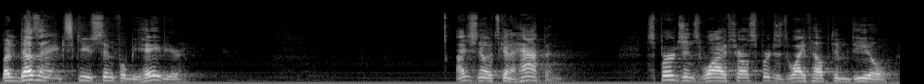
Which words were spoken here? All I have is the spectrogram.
But it doesn't excuse sinful behavior. I just know it's going to happen. Spurgeon's wife, Charles Spurgeon's wife, helped him deal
